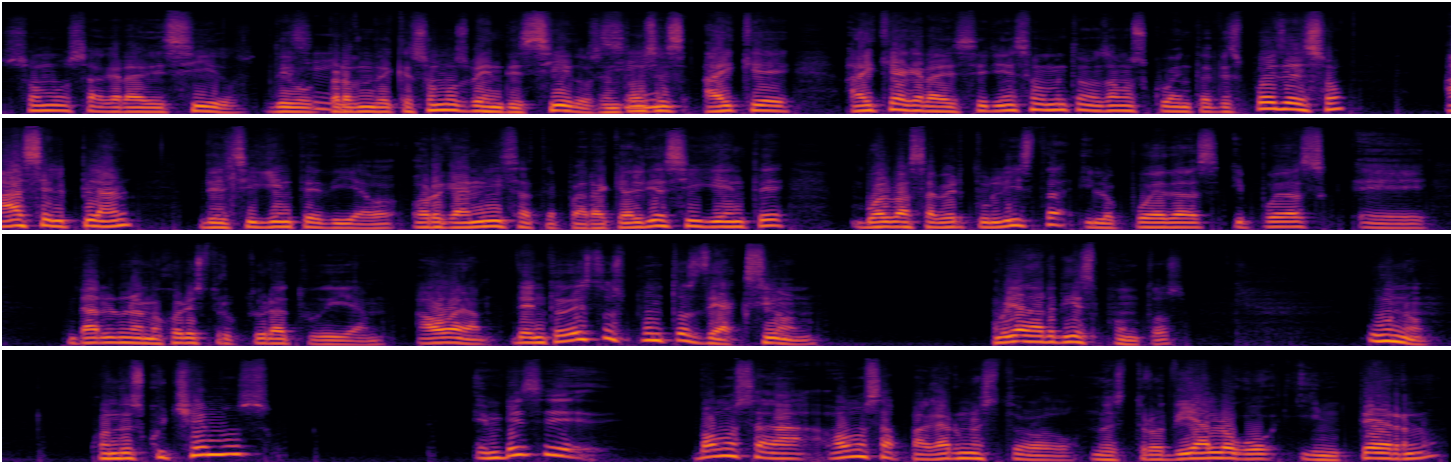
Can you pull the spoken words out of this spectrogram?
somos agradecidos, digo, Sí. perdón, de que somos bendecidos. Sí. Entonces hay que hay que agradecer y en ese momento nos damos cuenta. Después de eso, haz el plan del siguiente día, organízate para que al día siguiente vuelvas a ver tu lista y lo puedas y puedas eh, darle una mejor estructura a tu día. Ahora, dentro de estos puntos de acción, voy a dar 10 puntos. Uno, cuando escuchemos, en vez de vamos a vamos a apagar nuestro nuestro diálogo interno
